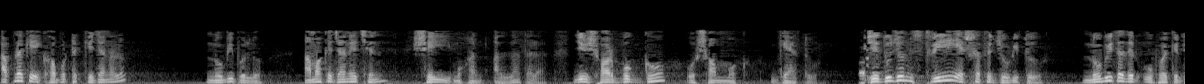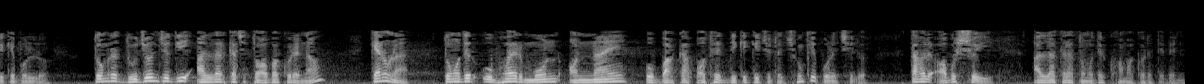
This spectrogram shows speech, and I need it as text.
আপনাকে এই খবরটা কে জানাল? নবী বলল, আমাকে জানিয়েছেন সেই মহান আল্লাহ তালা যিনি সর্বজ্ঞ ও সম্যক জ্ঞাত। যে দুজন স্ত্রী এর সাথে জড়িত, নবী তাদের উভয়কে ডেকে বলল, তোমরা দুজন যদি আল্লাহর কাছে তবা করে নাও, কেননা তোমাদের উভয়ের মন অন্যায় ও বাঁকা পথের দিকে কিছুটা ঝুঁকে পড়েছিল, তাহলে অবশ্যই আল্লাহ তালা তোমাদের ক্ষমা করে দেবেন।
